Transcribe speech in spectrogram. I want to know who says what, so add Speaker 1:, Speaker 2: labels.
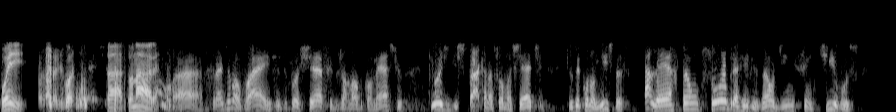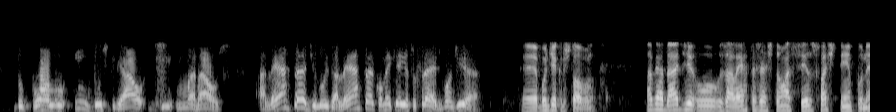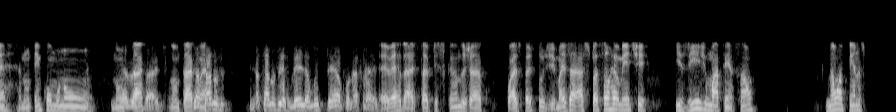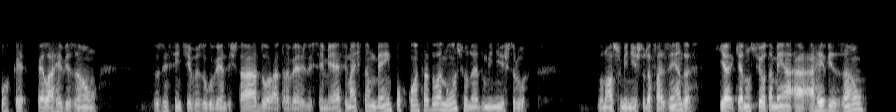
Speaker 1: Oi.
Speaker 2: Fred, bora.
Speaker 1: Tá, tô na área.
Speaker 3: Vamos lá. Fred Novaes, editor-chefe do Jornal do Comércio, que hoje destaca na sua manchete que os economistas alertam sobre a revisão de incentivos do polo industrial de Manaus. Alerta de luz alerta, como é que é isso, Fred? Bom dia.
Speaker 1: É, bom dia, Cristóvão. Na verdade, os alertas já estão acesos faz tempo, né? Não tem como não não
Speaker 3: é
Speaker 1: tá,
Speaker 3: verdade.
Speaker 1: não tá
Speaker 3: já
Speaker 1: com
Speaker 3: está no, já tá no vermelho há muito tempo, né, Fred?
Speaker 1: É verdade, está piscando já quase para explodir. Mas a, a, situação realmente exige uma atenção, não apenas porque, pela revisão dos incentivos do governo do estado através do ICMS, mas também por conta do anúncio né, do ministro, do nosso ministro da Fazenda, que, que anunciou também a, a, revisão,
